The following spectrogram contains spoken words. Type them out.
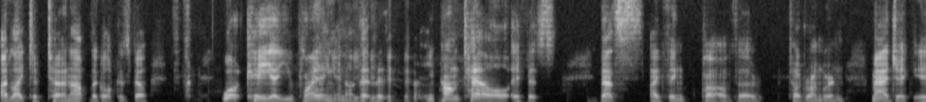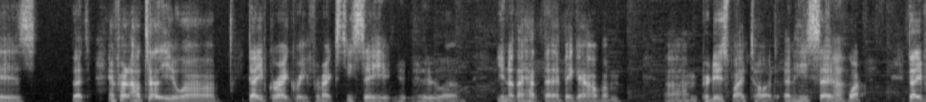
I'd like to turn up the glockenspiel. What key are you playing in? That- that- you can't tell if it's that's, I think, part of the Todd Rundgren magic is that, in fact, I'll tell you, uh, Dave Gregory from XTC, who, who um, you know, they had their big album um, produced by Todd, and he said, Yeah. what Dave,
